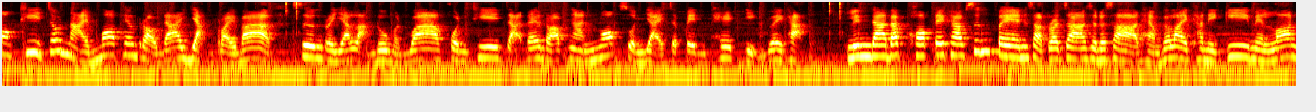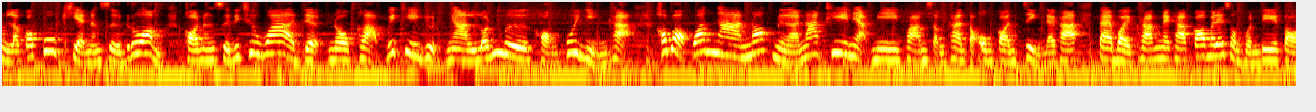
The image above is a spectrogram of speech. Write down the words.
อกที่เจ้านายมอบให้เราได้อย่างไรบ้าง ซึ่งระยะหลังดูเหมือนว่าคนที่จะได้รับงานงอกส่วนใหญ่จะเป็นเพศหญิงด้วยค่ะลินดาดับคอกนะครับซึ่งเป็นศาสตราจารย์เศรษฐศาสตร์แห่งวิทยาลัยคาเนกี้เมลอน แล้วก็ผู้เขียนหนังสือร่วม ของหนังสือที่ชื่อว่า The No Club วิธีหยุดงานล้นมือของผู้หญิงค่ะ เขาบอกว่างานนอกเหนือหน้าที่เนี่ยมีความสำคัญต่อองค์กรจริงนะคะ แต่บ่อยครั้งนะคะก็ไม่ได้ส่งผลดีต่อ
